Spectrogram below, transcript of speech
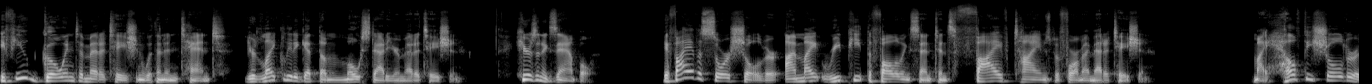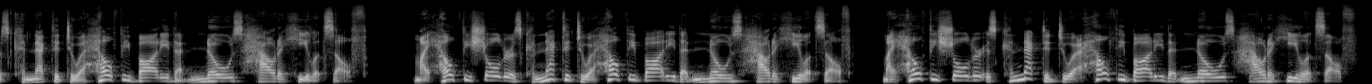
If you go into meditation with an intent, you're likely to get the most out of your meditation. Here's an example. If I have a sore shoulder, I might repeat the following sentence five times before my meditation. My healthy shoulder is connected to a healthy body that knows how to heal itself. My healthy shoulder is connected to a healthy body that knows how to heal itself. My healthy shoulder is connected to a healthy body that knows how to heal itself.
